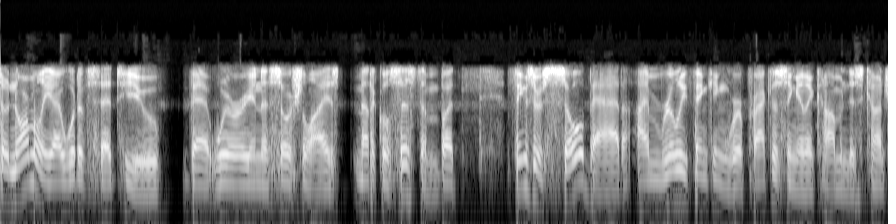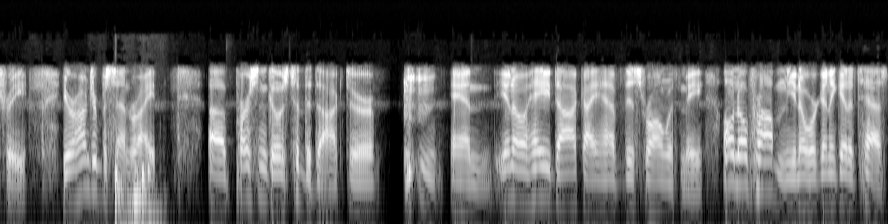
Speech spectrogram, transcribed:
So normally I would have said to you that we're in a socialized medical system, but things are so bad, I'm really thinking we're practicing in a communist country. You're 100% right. A person goes to the doctor and, you know, hey, doc, I have this wrong with me. Oh, no problem. You know, we're going to get a test.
